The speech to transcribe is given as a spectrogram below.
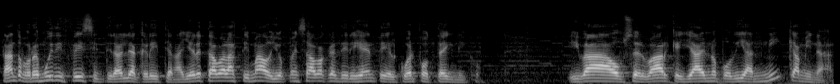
tanto, pero es muy difícil tirarle a Cristian. Ayer estaba lastimado, yo pensaba que el dirigente y el cuerpo técnico iba a observar que ya él no podía ni caminar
